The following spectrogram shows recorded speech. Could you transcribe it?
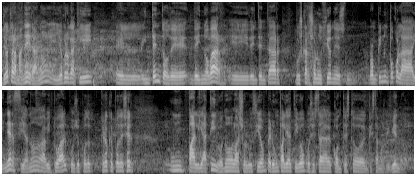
de otra manera. ¿no? Y yo creo que aquí el intento de, innovar y de intentar buscar soluciones rompiendo un poco la inercia ¿no? habitual, pues yo creo que puede ser un paliativo, no la solución, pero un paliativo pues este contexto en que estamos viviendo.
